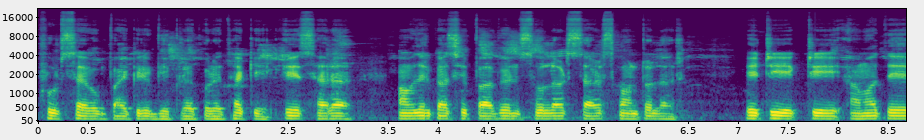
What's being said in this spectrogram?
খুচরা এবং পাইকারি বিক্রয় করে থাকি। এছাড়া আমাদের কাছে পাবেন সোলার চার্জ কন্ট্রোলার এটি একটি আমাদের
